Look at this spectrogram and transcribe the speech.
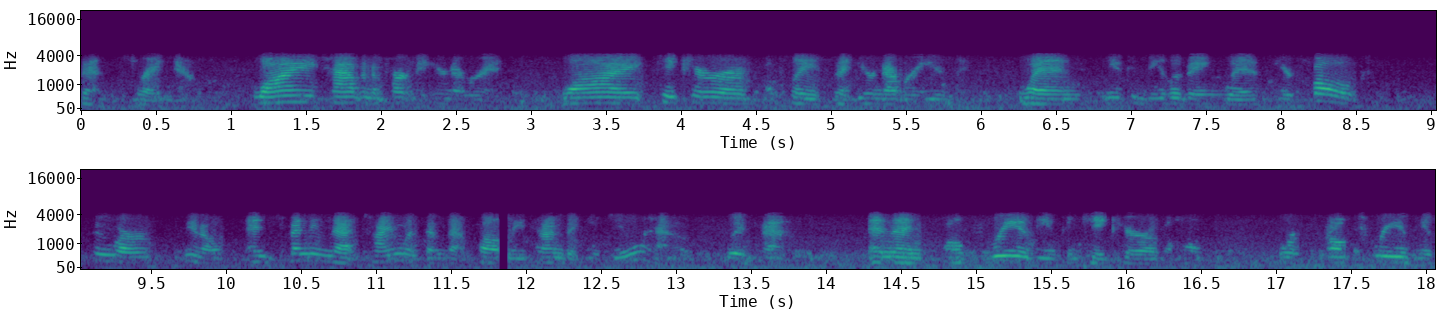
sense right now. Why have an apartment you're never in? Why take care of a place that you're never using when you can be living with your folks who are, you know, and spending that time with them, that quality time that you do have with them, and then all three of you can take care of a home, or all three of you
